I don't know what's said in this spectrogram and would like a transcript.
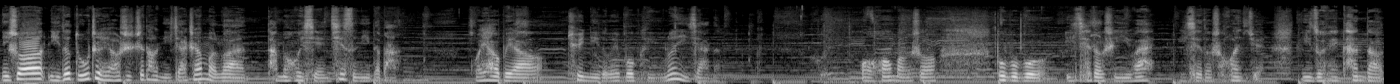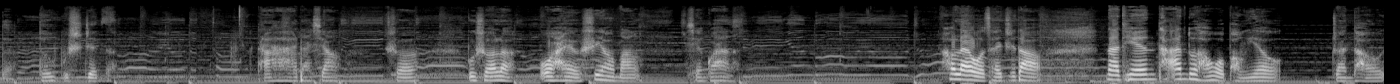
你说你的读者要是知道你家这么乱，他们会嫌弃死你的吧？我要不要去你的微博评论一下呢？我慌忙说：“不不不，一切都是意外。”一切都是幻觉，你昨天看到的都不是真的。他哈哈大笑，说：“不说了，我还有事要忙，先挂了。”后来我才知道，那天他安顿好我朋友，转头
